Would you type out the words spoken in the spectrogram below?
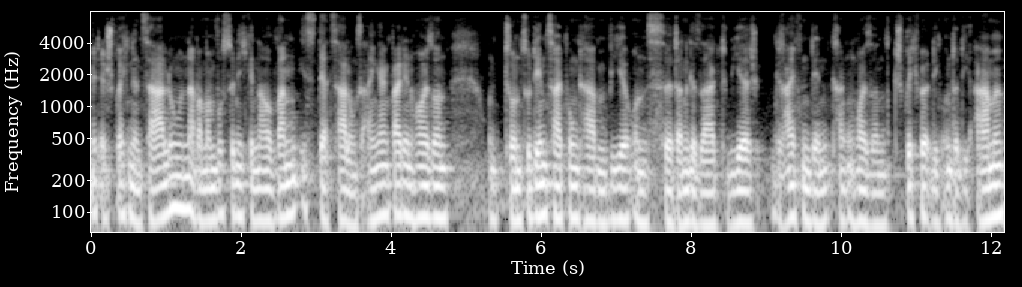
mit entsprechenden Zahlungen, aber man wusste nicht genau, wann ist der Zahlungseingang bei den Häusern. Und schon zu dem Zeitpunkt haben wir uns äh, dann gesagt, wir greifen den Krankenhäusern sprichwörtlich unter die Arme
